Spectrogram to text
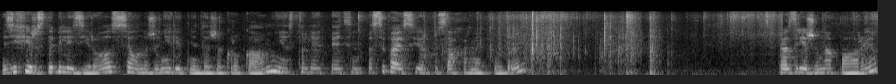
Зефир стабилизировался, он уже не липнет даже к рукам, не оставляет пятен. Посыпаю сверху сахарной пудрой. Разрежу на пары.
